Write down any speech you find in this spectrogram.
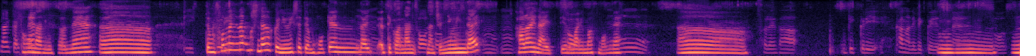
なんかね。そうなんですよね。うんでもそんなになもし長く入院してても保険代、うんっていうかなんなんちゅう入院代？払えないっていうのもありますもんね。うんうんそれがびっくりかなりびっくりですうね。ん。そうそうそう。う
